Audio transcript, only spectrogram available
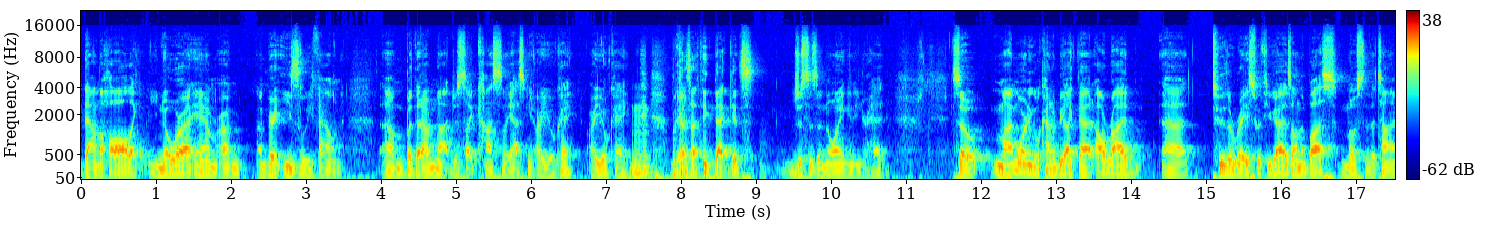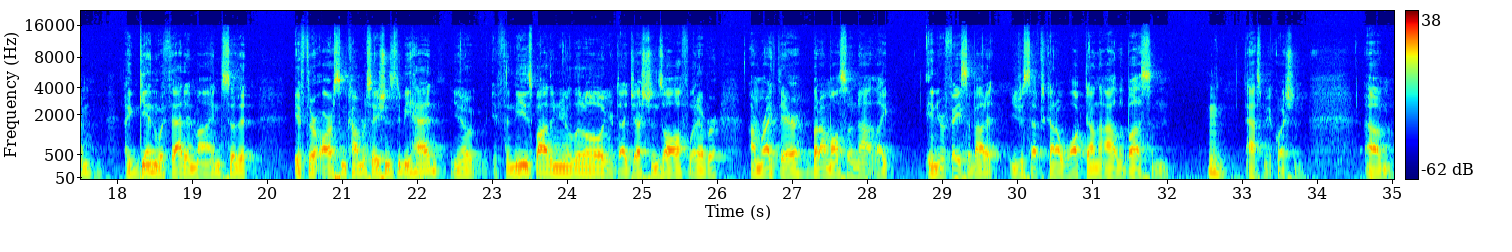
down the hall, like you know where I am, or I'm I'm very easily found. Um, but that I'm not just like constantly asking "Are you okay? "Are you okay?" because I think that gets just as annoying and in your head. So my morning will kind of be like that. I'll ride uh, to the race with you guys on the bus most of the time. Again, with that in mind, so that if there are some conversations to be had, you know, if the knee's bothering you a little, your digestion's off, whatever, I'm right there. But I'm also not like in your face about it. You just have to kind of walk down the aisle of the bus and Hmm. ask me a question. Um,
